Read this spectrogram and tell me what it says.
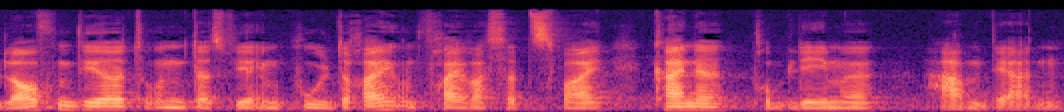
laufen wird und dass wir im Pool 3 und Freiwasser 2 keine Probleme haben werden.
